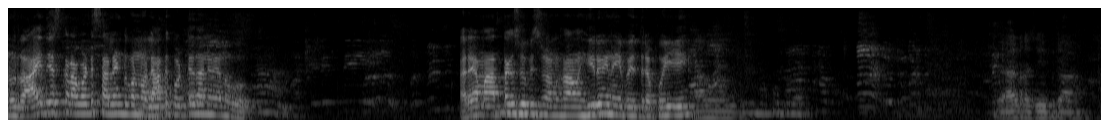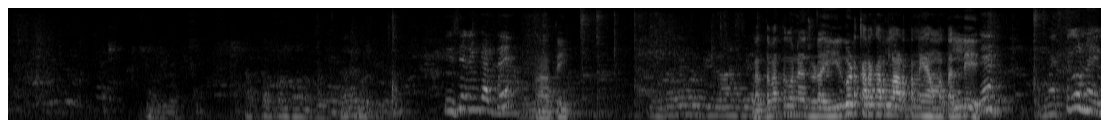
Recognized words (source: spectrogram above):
నువ్వు రాయి తీసుకురాబట్టి సైలెంట్ కొన్నావు లేకపోతే కొట్టేదానివే నువ్వు. అరే మా అత్తకి చూపించిన ఆమె హీరోయిన్ అయిపోయిద్దిరా పోయి. మెత్త మెత్తగా ఉన్నాయి చూడ ఇవి కూడా కరకరలాడుతున్నాయి అమ్మ తల్లి. మెత్తగా ఉన్నాయి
